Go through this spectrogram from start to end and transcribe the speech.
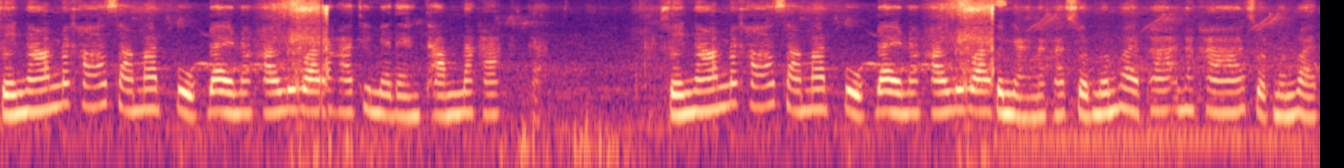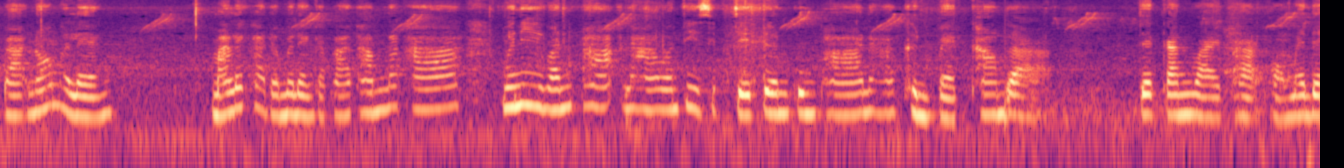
สวยงามนะคะสามารถปลูกได้นะคะหรือว่านะคะที่แม่แดงทำนะคะคะสวยงามนะคะสามารถปลูกได้นะคะหรือว่าเป็นอย่างนะคะสวดมนต์ไหว้พระนะคะสวดมนต์ไหว้พระน้องแมลงมาเลยค่ะเดี๋ยวแมาแดงกับพระทำนะคะเมื่อนี้วันพระนะคะ วันที่ 17 เดือนกุมภานะคะ ขึ้น8ค่ำจะ เจอกันไหว้พระของแม่แด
